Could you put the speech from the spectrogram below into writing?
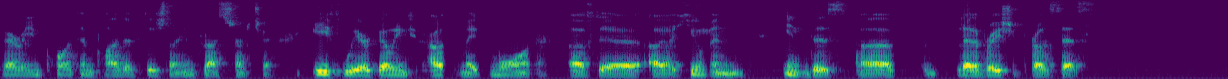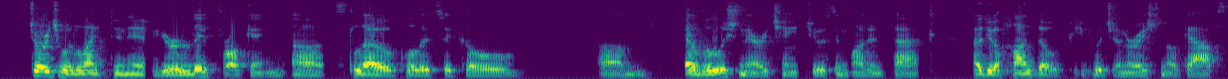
very important part of digital infrastructure if we are going to automate more of the uh, human in this uh, deliberation process. George would like to know you're leapfrogging uh, slow political um, evolutionary change using modern tech? How do you handle people generational gaps?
